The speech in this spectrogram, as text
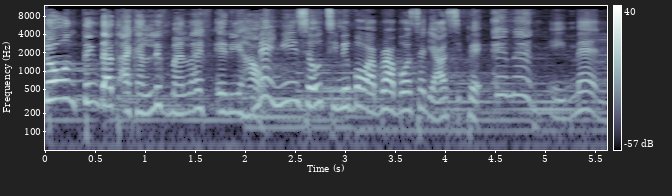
Na ɔhwɛ biribiaa a yɛyɛ Don't think that I can live my life anyhow. mɛnwen sɛ wotumi bɔ w'abrabɔ sɛdeɛ wosi pɛ Amen. amen.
